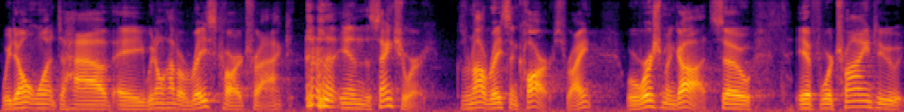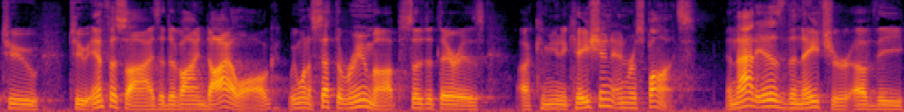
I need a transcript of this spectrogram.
We don't want to have a we don't have a race car track in the sanctuary because we're not racing cars, right? We're worshiping God. So if we're trying to to to emphasize a divine dialogue, we want to set the room up so that there is a communication and response. And that is the nature of the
